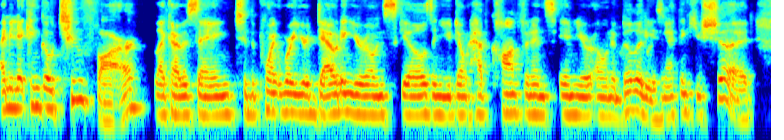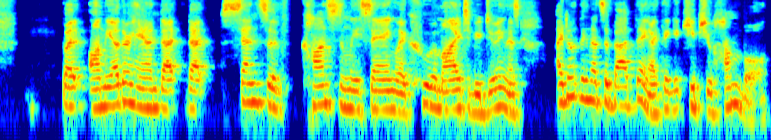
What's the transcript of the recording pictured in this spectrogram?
I mean, it can go too far, like I was saying, to the point where you're doubting your own skills and you don't have confidence in your own abilities. And I think you should. But on the other hand, that that sense of constantly saying, like, who am I to be doing this? I don't think that's a bad thing. I think it keeps you humble.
